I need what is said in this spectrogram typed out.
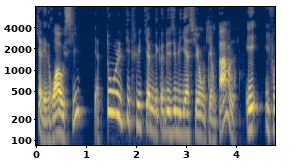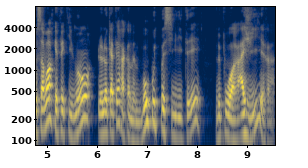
qui a des droits aussi, il y a tout le titre huitième des codes des obligations qui en parle, et il faut savoir qu'effectivement, le locataire a quand même beaucoup de possibilités de pouvoir agir.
